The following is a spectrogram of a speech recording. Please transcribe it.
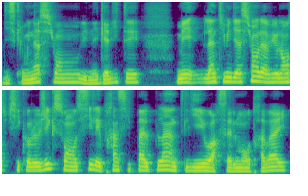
discrimination, l'inégalité, mais l'intimidation et la violence psychologique sont aussi les principales plaintes liées au harcèlement au travail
